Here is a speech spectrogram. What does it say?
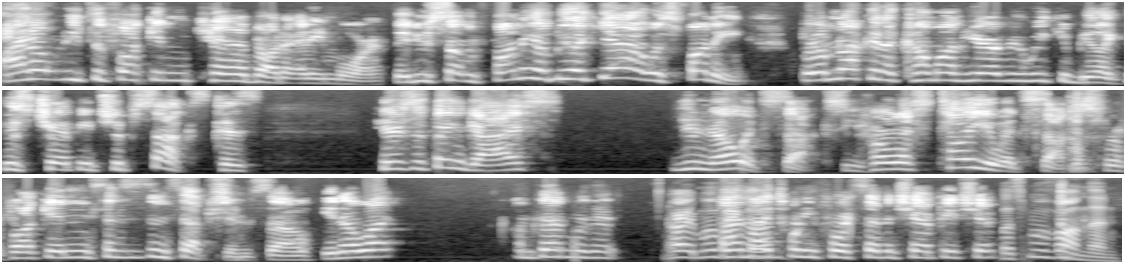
I don't need to fucking care about it anymore. If they do something funny, I'll be like, yeah, it was funny. But I'm not going to come on here every week and be like, this championship sucks. Because here's the thing, guys. You know it sucks. You've heard us tell you it sucks for fucking since its inception. So you know what? I'm done with it. All right, Bye moving bye on. 24 7 championship. Let's move on then.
